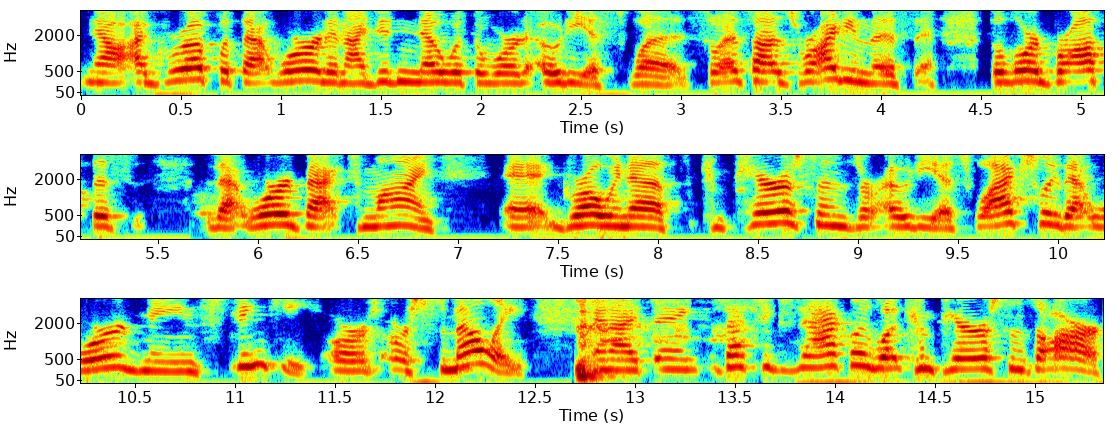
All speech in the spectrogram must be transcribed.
now, I grew up with that word and I didn't know what the word odious was. So as I was writing this, the Lord brought this that word back to mind. Uh, growing up, comparisons are odious. Well, actually, that word means stinky or, or smelly, and I think that's exactly what comparisons are.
